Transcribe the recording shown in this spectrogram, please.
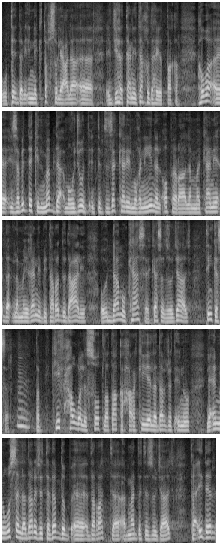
وبتقدري إنك تحصلي على الجهه الثانية تاخذ هي الطاقة. هو إذا بدك المبدأ موجود أنت بتتذكري المغنيين الأوبرا لما كان يقدر لما يغني بتردد عالي وقدامه كاسة كاسة زجاج تنكسر. مم. طب كيف حول الصوت لطاقة حركية لدرجة إنه لأنه وصل لدرجة تذبذب ذرات مادة الزجاج فقدر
